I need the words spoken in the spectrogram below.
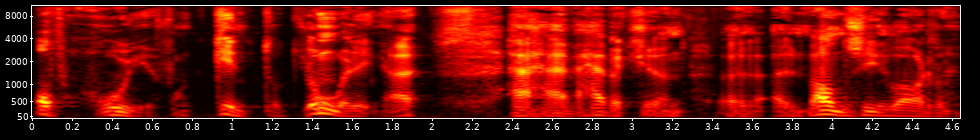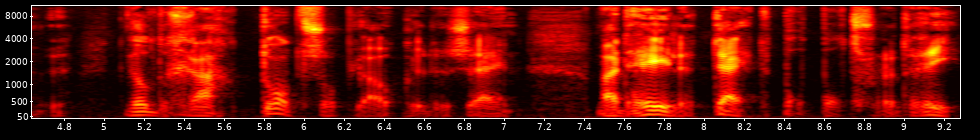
opgroeien, van kind tot jongeling. Hè? Heb ik je een, een, man zien worden wilde graag trots op jou kunnen zijn, maar de hele tijd, potverdrie,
